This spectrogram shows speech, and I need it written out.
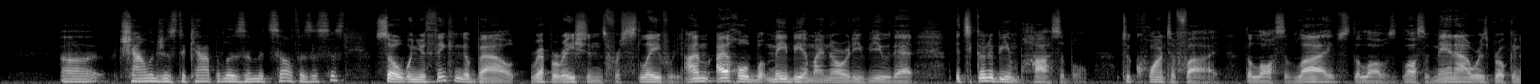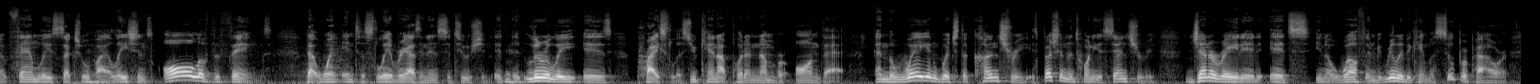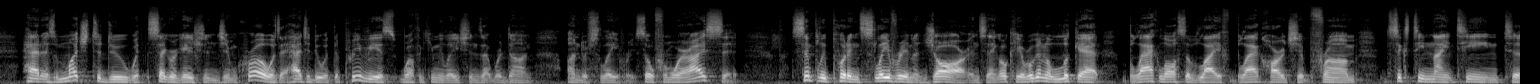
uh, challenges to capitalism itself as a system? So when you're thinking about reparations for slavery, I'm, I hold what may be a minority view that it's going to be impossible to quantify the loss of lives, the loss, loss of man hours, broken up families, sexual mm-hmm. violations, all of the things that went into slavery as an institution. It, mm-hmm. it, literally is priceless. You cannot put a number on that. And the way in which the country, especially in the 20th century, generated its you know, wealth and really became a superpower had as much to do with segregation and Jim Crow as it had to do with the previous wealth accumulations that were done under slavery. So from where I sit, simply putting slavery in a jar and saying, okay, we're going to look at black loss of life, black hardship from 1619 to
